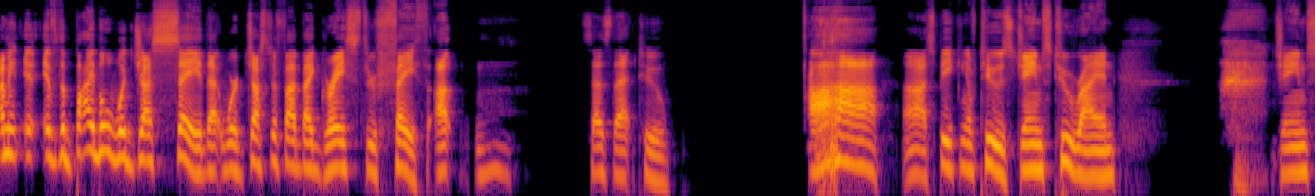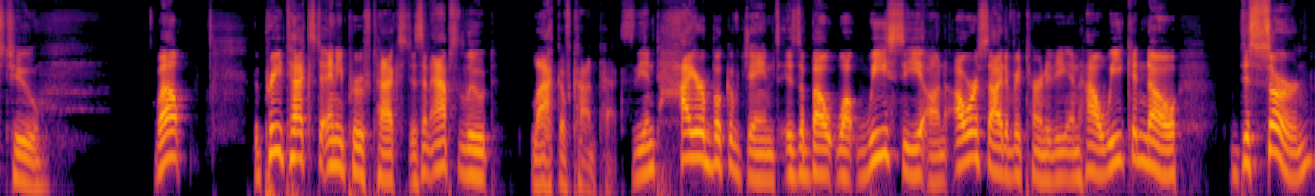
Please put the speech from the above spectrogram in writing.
I mean, if, if, the Bible would just say that we're justified by grace through faith, uh, says that too. Ah, ah, speaking of twos, James 2, Ryan. James 2. Well, the pretext to any proof text is an absolute lack of context. The entire book of James is about what we see on our side of eternity and how we can know, discern,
